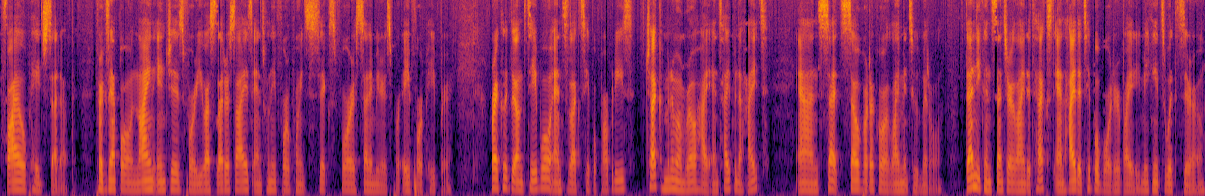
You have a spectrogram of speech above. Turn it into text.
File Page Setup. For example, 9 inches for US letter size and 24.64 centimeters for A4 paper. Right-click on the table and select Table Properties. Check Minimum Row Height and type in the height, and set Cell Vertical Alignment to Middle. Then you can center align the text and hide the table border by making its width 0.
